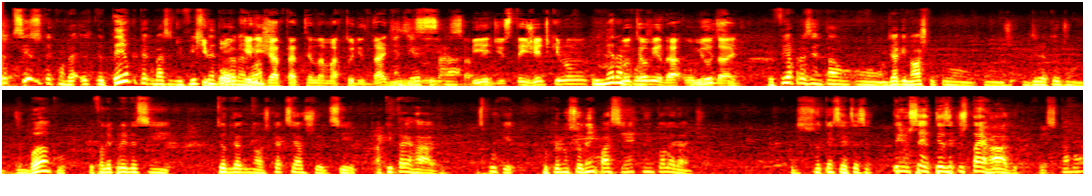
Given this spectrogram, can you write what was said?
eu isso. preciso ter conversa. Eu, eu tenho que ter conversa difícil Que bom que ele já está tendo a maturidade Mas de é tá. saber disso. Tem gente que não, Primeira não tem coisa. humildade. humildade. Eu fui apresentar um, um diagnóstico para um, um diretor de um, de um banco. Eu falei para ele assim: seu diagnóstico, o que, é que você achou? Ele disse: aqui está errado. Eu disse: por quê? Porque eu não sou nem paciente nem intolerante. Eu disse: o senhor tem certeza? Tenho certeza que isso está errado. Eu disse: tá bom.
